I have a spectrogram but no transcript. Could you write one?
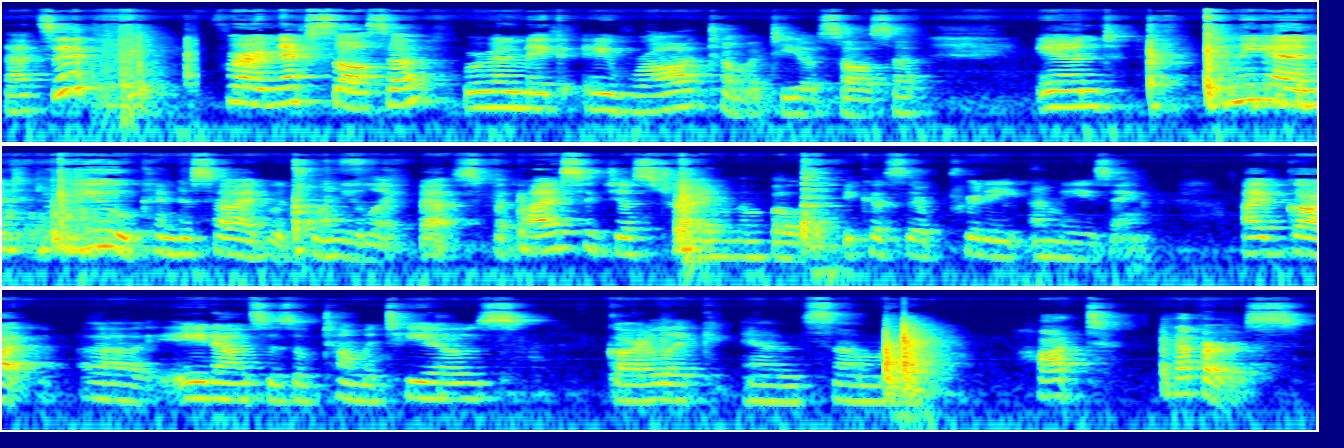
That's it. For our next salsa, we're gonna make a raw tomatillo salsa. And in the end, you can decide which one you like best, but I suggest trying them both because they're pretty amazing. I've got uh, eight ounces of tomatillos, garlic, and some hot peppers.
